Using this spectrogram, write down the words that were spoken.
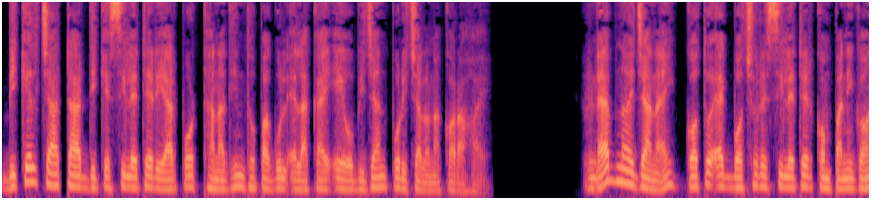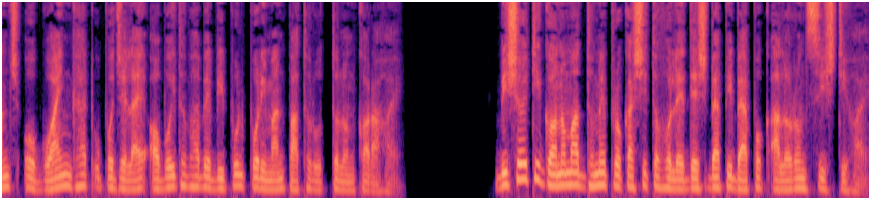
বিকেল চারটার দিকে সিলেটের এয়ারপোর্ট থানাধীন ধোপাগুল এলাকায় এ অভিযান পরিচালনা করা হয়। র্যাব নয় জানায়, গত এক বছরে সিলেটের কোম্পানিগঞ্জ ও গোয়াইনঘাট উপজেলায় অবৈধভাবে বিপুল পরিমাণ পাথর উত্তোলন করা হয়। বিষয়টি গণমাধ্যমে প্রকাশিত হলে দেশব্যাপী ব্যাপক আলোড়ন সৃষ্টি হয়।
